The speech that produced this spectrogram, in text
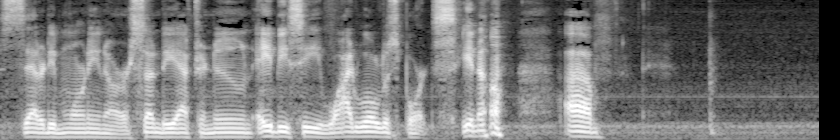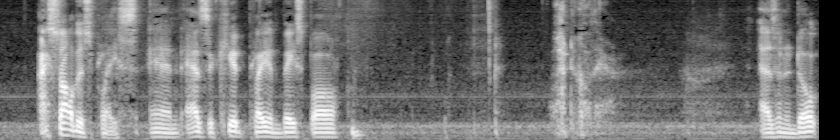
Saturday morning or Sunday afternoon, ABC Wide World of Sports, you know. Um, I saw this place, and as a kid playing baseball, wanted to go there. As an adult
